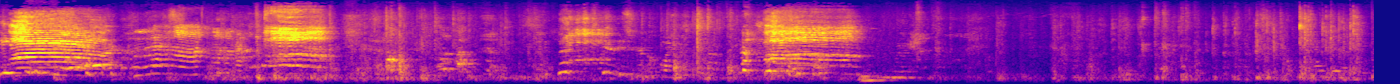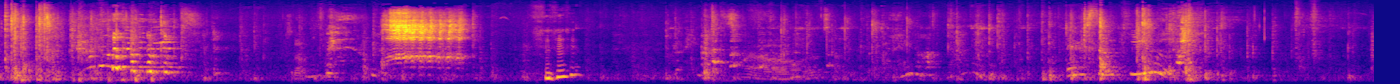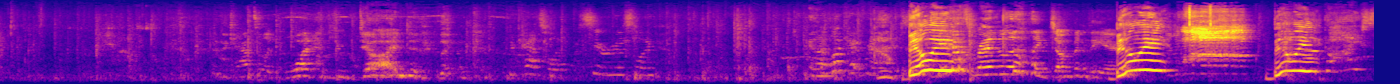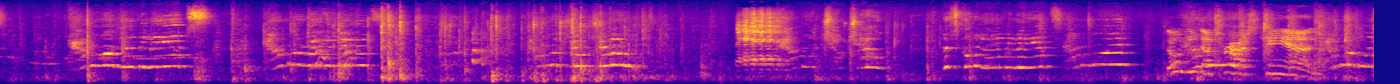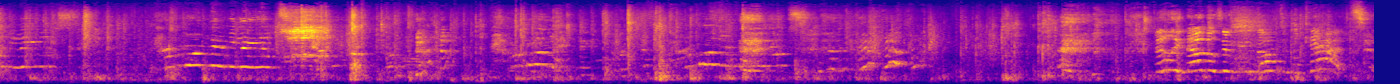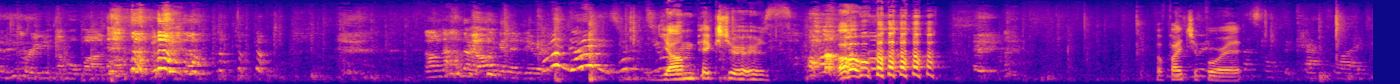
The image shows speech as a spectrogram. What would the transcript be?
leave Oh, that's not They're so cute. The cats are like, what have you done? the cats are like, seriously? And I look at them. Billy! Just randomly like jump into the air. Billy! Billy! Guys, come on, Lily Lamps. Come on, Lily Lamps. Come on, Jojo. Come on, Jojo. Let's go, Lily Lamps. Come on. Don't eat that trash can. Come on, Lily Lamps. Come on, Lily Lamps. Come on, Lily Lamps. Billy, no, those are these optimal cats. He's already eaten the whole bottle. Oh, now they're all gonna do it. Come on, guys. What are you doing? Yum pictures. Oh! He'll fight you for it. Let's let the cat fly.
